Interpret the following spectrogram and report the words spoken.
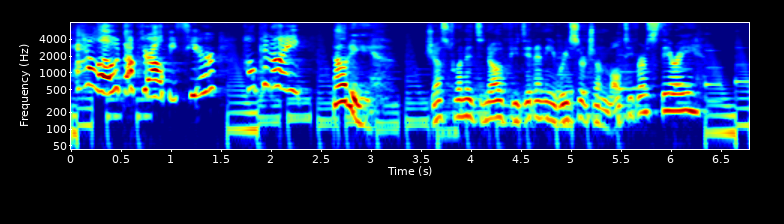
Hello, Dr. Alphys here. How can I... Howdy. Just wanted to know if you did any research on multiverse theory? Uh,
